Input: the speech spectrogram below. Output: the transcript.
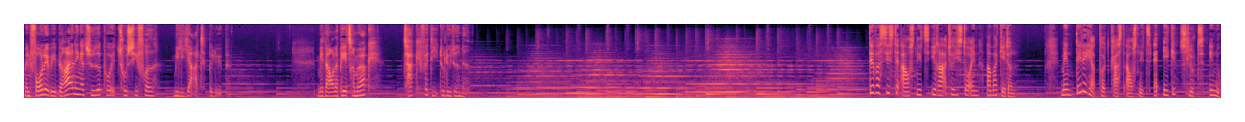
men forløbige beregninger tyder på et tocifret milliardbeløb. Mit navn er Petra Mørk. Tak fordi du lyttede med. Det var sidste afsnit i radiohistorien Armageddon. Men dette her podcast-afsnit er ikke slut endnu.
